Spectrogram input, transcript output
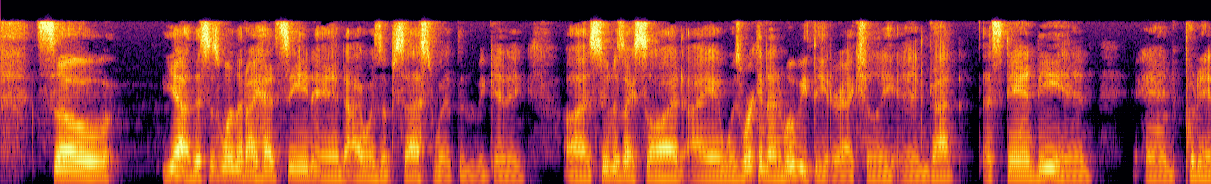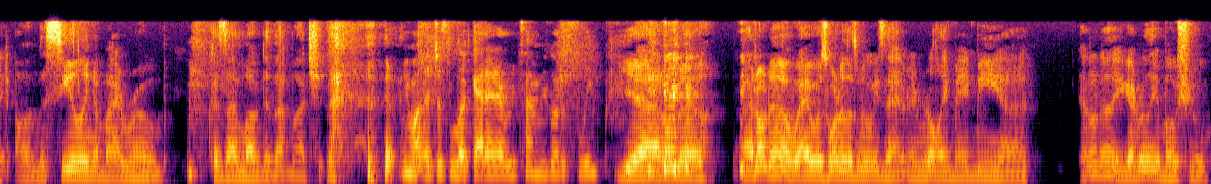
so, yeah, this is one that I had seen and I was obsessed with in the beginning. Uh, as soon as I saw it, I was working at a movie theater actually and got a standee in, and put it on the ceiling of my room because I loved it that much. You want to just look at it every time you go to sleep? yeah, I don't know. I don't know. It was one of those movies that it really made me. Uh, I don't know. You got really emotional.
